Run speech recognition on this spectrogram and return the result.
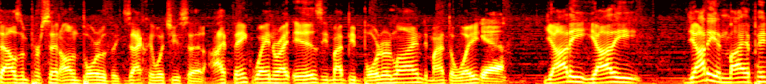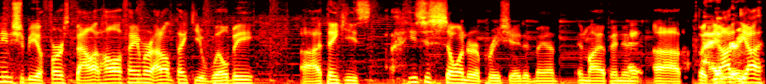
thousand percent on board with exactly what you said. I think Wainwright is. He might be borderline. He might have to wait. Yeah. Yadi, Yadi, Yadi, in my opinion, should be a first ballot Hall of Famer. I don't think he will be. Uh, I think he's he's just so underappreciated, man. In my opinion, uh, but I Yadi, agree. Yadi,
